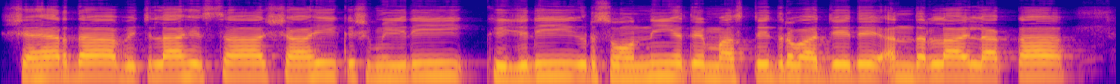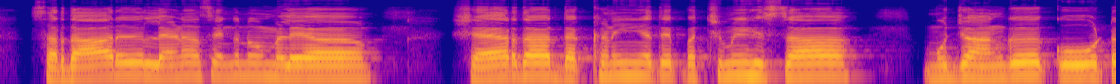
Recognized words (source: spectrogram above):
ਸ਼ਹਿਰ ਦਾ ਵਿਚਲਾ ਹਿੱਸਾ ਸ਼ਾਹੀ ਕਸ਼ਮੀਰੀ, ਖਿਜਰੀ, ਰਸੌਨੀ ਅਤੇ ਮਸਤੀ ਦਰਵਾਜ਼ੇ ਦੇ ਅੰਦਰਲਾ ਇਲਾਕਾ ਸਰਦਾਰ ਲਹਿਣਾ ਸਿੰਘ ਨੂੰ ਮਿਲਿਆ। ਸ਼ਹਿਰ ਦਾ ਦੱਖਣੀ ਅਤੇ ਪੱਛਮੀ ਹਿੱਸਾ ਮੁਜੰਗ, ਕੋਟ,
